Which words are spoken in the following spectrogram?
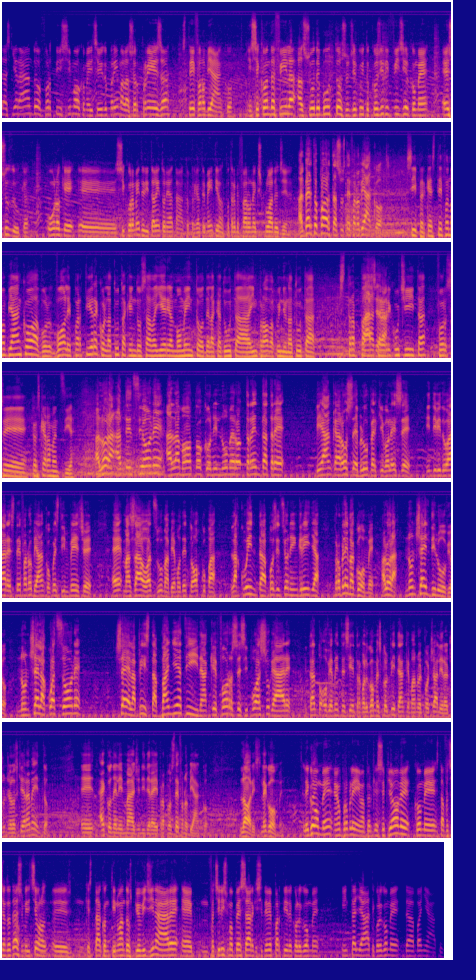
Sta schierando fortissimo, come dicevi tu prima, la sorpresa Stefano Bianco. In seconda fila al suo debutto su un circuito così difficile come è il Suzuka. Uno che eh, sicuramente di talento ne ha tanto, perché altrimenti non potrebbe fare un exploit del genere. Alberto Porta su Stefano Bianco. Sì, perché Stefano Bianco vuole partire con la tuta che indossava ieri al momento della caduta in prova, quindi una tuta strappata, Lacera. ricucita, forse per scaramanzia. Allora attenzione alla moto con il numero 33, bianca, rossa e blu per chi volesse individuare Stefano Bianco, questo invece è Masao Azuma, abbiamo detto occupa la quinta posizione in griglia, problema gomme, allora non c'è il diluvio, non c'è l'acquazzone, c'è la pista bagnatina che forse si può asciugare, intanto ovviamente si entra con le gomme scolpite, anche Manuel Poggiali raggiunge lo schieramento, e ecco nelle immagini direi proprio Stefano Bianco. Loris, le gomme. Le gomme è un problema perché se piove come sta facendo adesso, mi dicevano eh, che sta continuando a spiovigginare, è facilissimo pensare che si deve partire con le gomme intagliate, con le gomme da bagnato.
